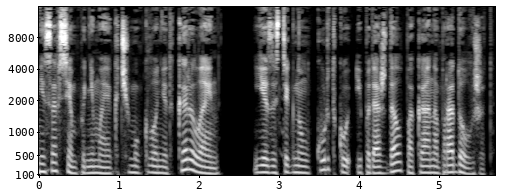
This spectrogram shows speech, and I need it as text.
Не совсем понимая, к чему клонит Кэролайн, я застегнул куртку и подождал, пока она продолжит.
